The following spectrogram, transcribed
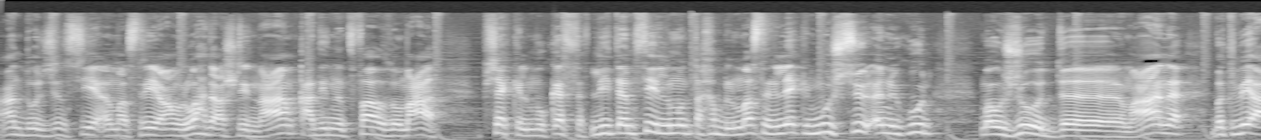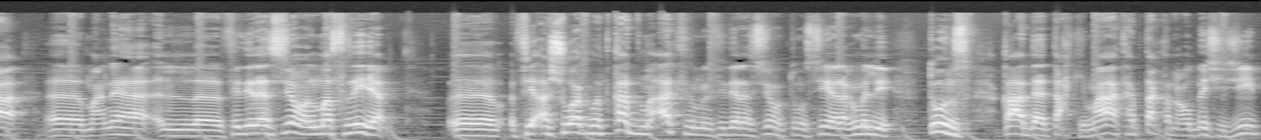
عنده الجنسية المصرية عمره 21 عام قاعدين نتفاوضوا معاه بشكل مكثف لتمثيل المنتخب المصري لكن مش sûr أنه يكون موجود آه، معنا بطبيعه آه، معناها ال fédération المصرية آه، في أشواط متقدمة أكثر من ال fédération التونسية رغم اللي تونس قاعدة تحكي معاه تحب تقنعه باش يجي.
